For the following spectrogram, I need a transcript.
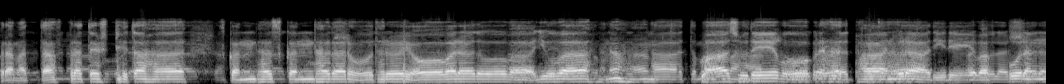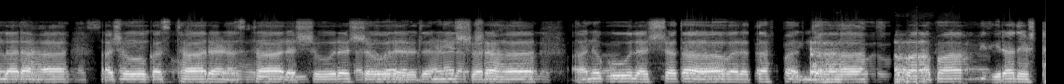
प्रमत्तः प्रतिष्ठितः स्कन्धस्कन्धरोनुरादिदेव पुरन्दरः अशोकस्थारणस्थारशौरशौरजेश्वरः अनुकूलशता वरतः पन्दः रधिष्ठ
